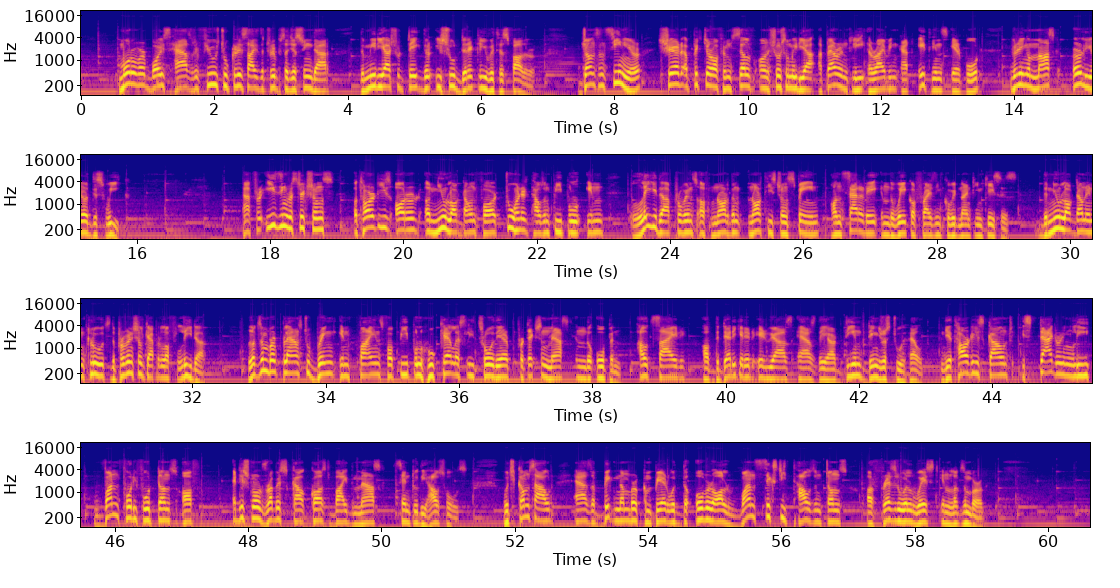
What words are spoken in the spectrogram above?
Moreover, Boris has refused to criticize the trip, suggesting that the media should take the issue directly with his father. Johnson Sr. shared a picture of himself on social media, apparently arriving at Athens airport wearing a mask earlier this week. After easing restrictions, authorities ordered a new lockdown for 200,000 people in Lleida province of northern northeastern Spain on Saturday in the wake of rising COVID-19 cases. The new lockdown includes the provincial capital of Lleida, Luxembourg plans to bring in fines for people who carelessly throw their protection masks in the open, outside of the dedicated areas as they are deemed dangerous to health. The authorities count staggeringly 144 tons of additional rubbish caused by the mask sent to the households, which comes out as a big number compared with the overall 160,000 tons of residual waste in Luxembourg.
